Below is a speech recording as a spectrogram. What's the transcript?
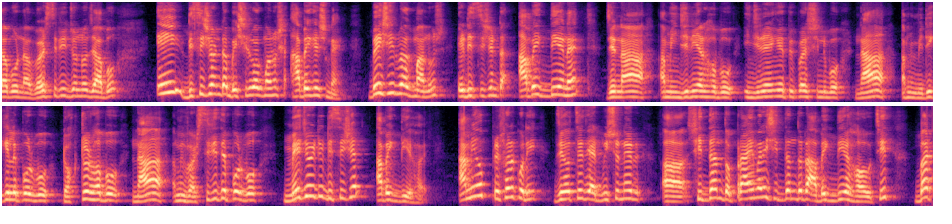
যাব, না ভার্সিটির জন্য যাব। এই ডিসিশনটা বেশিরভাগ মানুষ আবেগে নেয়। বেশিরভাগ মানুষ এই ডিসিশনটা আবেগ দিয়ে নেয় যে, না, আমি ইঞ্জিনিয়ার হব ইঞ্জিনিয়ারিংয়ের প্রিপারেশন নেব, না, আমি মেডিকেলে পড়ব ডক্টর হব, না, আমি ভার্সিটিতে পড়ব। মেজরিটি ডিসিশন আবেগ দিয়ে হয়। আমিও প্রেফার করি যে হচ্ছে যে অ্যাডমিশনের সিদ্ধান্ত প্রাইমারি সিদ্ধান্তটা আবেগ দিয়ে হওয়া উচিত। বাট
